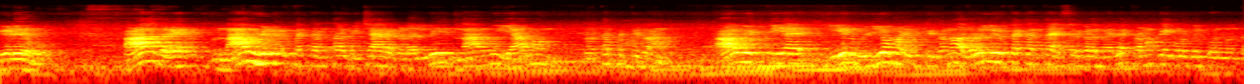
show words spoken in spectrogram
ಹೇಳಿರಬಹುದು. ಆದರೆ ನಾವು ಹೇಳಿರ್ತಕ್ಕಂಥ ವಿಚಾರಗಳಲ್ಲಿ ನಾವು ಯಾವ ಮೃತಪಟ್ಟಿದ್ದಾನೋ ಆ ವ್ಯಕ್ತಿಯ ಏನು ವಿಡಿಯೋ ಮಾಡಿಬಿಟ್ಟಿದ್ದಾನೋ ಅದರಲ್ಲಿ ಇರ್ತಕ್ಕಂಥ ಹೆಸರುಗಳ ಮೇಲೆ ಕ್ರಮ ಕೈಗೊಳ್ಳಬೇಕು ಅನ್ನುವಂಥ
